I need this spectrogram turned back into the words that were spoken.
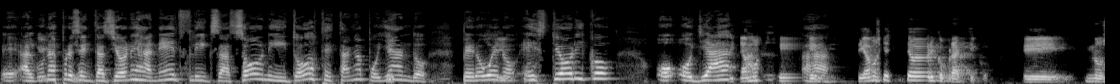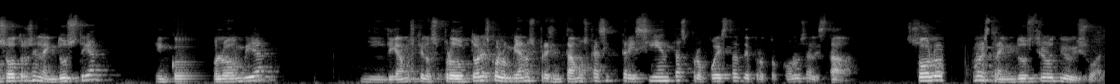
eh, algunas presentaciones a Netflix, a Sony, y todos te están apoyando. Pero bueno, ¿es teórico o, ya... Digamos digamos que es teórico práctico. Eh, nosotros en la industria, en Colombia, digamos que los productores colombianos presentamos casi 300 propuestas de protocolos al Estado, solo nuestra industria audiovisual.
